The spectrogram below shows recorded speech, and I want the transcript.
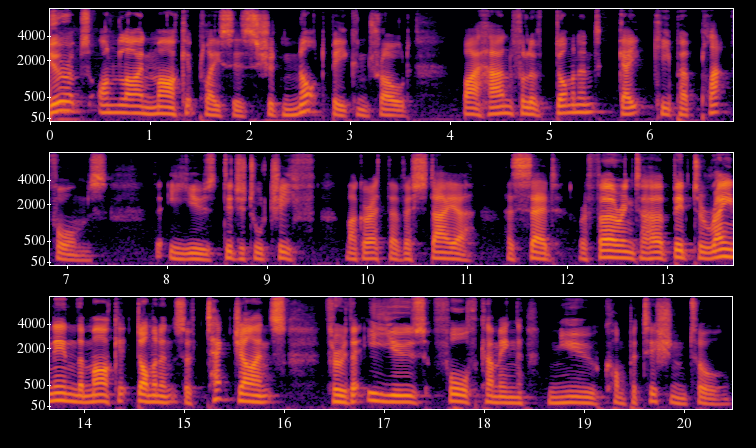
Europe's online marketplaces should not be controlled by a handful of dominant gatekeeper platforms, the EU's digital chief, Margrethe Vestager, has said, referring to her bid to rein in the market dominance of tech giants through the EU's forthcoming new competition tool.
